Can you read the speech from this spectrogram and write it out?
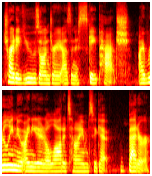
try to use Andre as an escape hatch. I really knew I needed a lot of time to get better.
